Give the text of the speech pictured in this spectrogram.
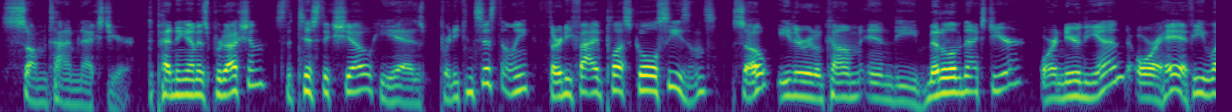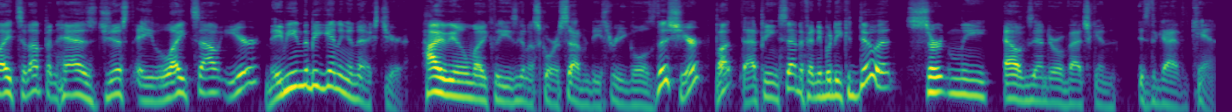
sometime next year. Depending on his production, statistics show he has pretty consistently 35 plus goal seasons. So either it'll come in the middle of next year or near the end, or hey, if he lights it up and has just a lights out year, maybe in the beginning of next year. Highly unlikely he's going to score 73 goals this year, but that being said, if anybody could do it, certainly Alexander Ovechkin is the guy that can.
